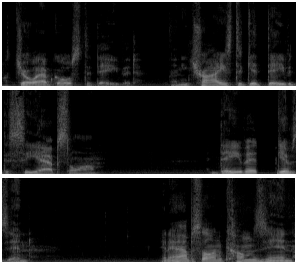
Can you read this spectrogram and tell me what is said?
Well, Joab goes to David and he tries to get David to see Absalom. David gives in. And Absalom comes in,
